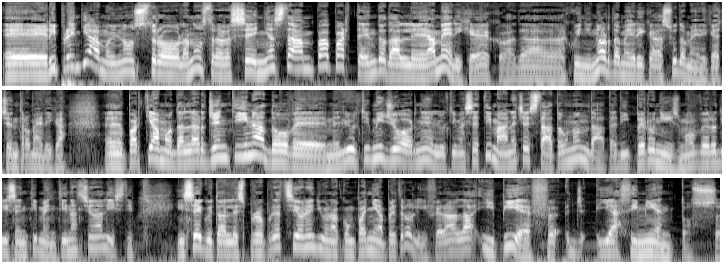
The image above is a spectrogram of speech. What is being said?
E riprendiamo nostro, la nostra rassegna stampa partendo dalle Americhe, ecco, da, quindi Nord America, Sud America Centro America. Eh, partiamo dall'Argentina dove negli ultimi giorni, nelle ultime settimane c'è stata un'ondata di peronismo, ovvero di sentimenti nazionalisti, in seguito all'espropriazione di una compagnia petrolifera, la IPF Yacimientos,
